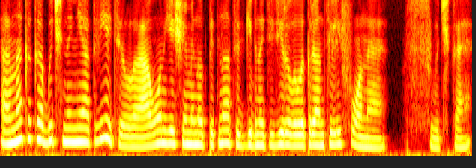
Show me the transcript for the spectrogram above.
Она, как обычно, не ответила, а он еще минут пятнадцать гипнотизировал экран телефона. Сучка.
